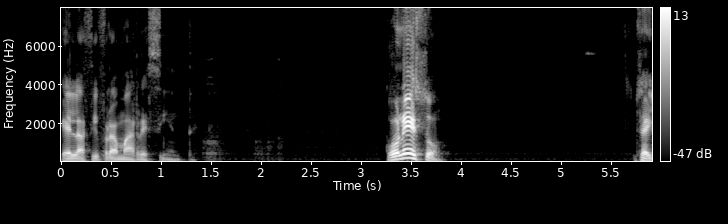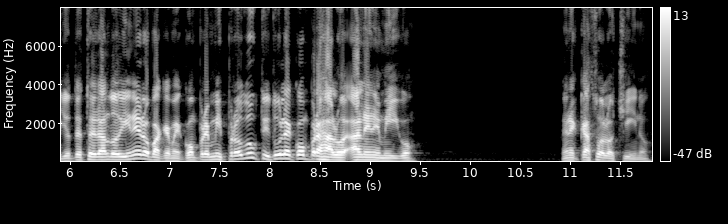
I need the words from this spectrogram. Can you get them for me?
que es la cifra más reciente. Con eso, o sea, yo te estoy dando dinero para que me compres mis productos y tú le compras al enemigo. En el caso de los chinos.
